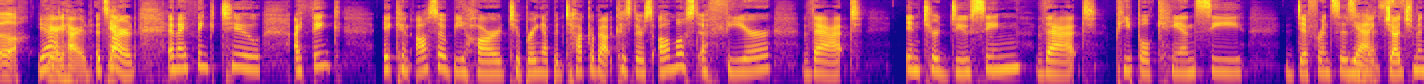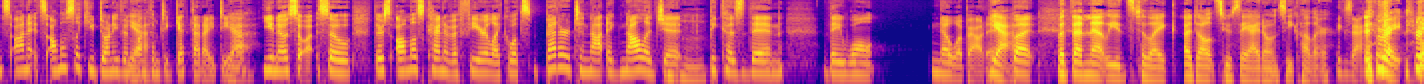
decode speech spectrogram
ugh Yeah. very hard It's Yeah. hard. And I think too, I think it can also be hard to bring up and talk about because there's almost a fear that introducing that people can see differences and make judgments on it it's almost like you don't even Yeah. want them to get that idea Yeah. you know so so there's almost kind of a fear like well it's better to not acknowledge it Mhm. because then they won't know about it Yeah. but But then that leads to like adults who say, I don't see color. exactly right. Right.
